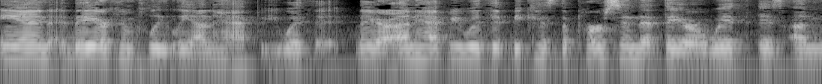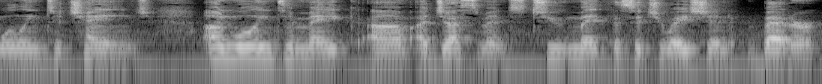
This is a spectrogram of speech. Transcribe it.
and they are completely unhappy with it. They are unhappy with it because the person that they are with is unwilling to change, unwilling to make um, adjustments to make the situation better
